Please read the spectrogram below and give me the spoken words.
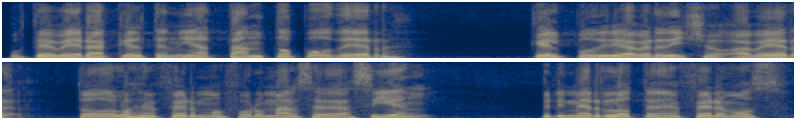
Usted verá que Él tenía tanto poder que Él podría haber dicho, a ver, todos los enfermos formarse de a 100, primer lote de enfermos,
